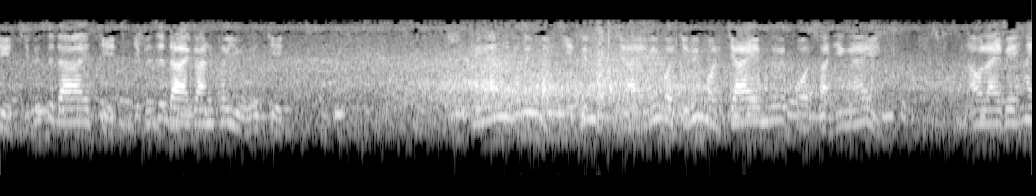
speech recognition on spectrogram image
จิตอย่าไปเสียดายจิตอย่าไปเสียดายการเคยอยู่กับจิตไม่งั้นมันก็ไม่หมดจิตไม่หมดใจไม่หมดจิตไม่หมดใจมันจะไปโปรดสัตว์ยังไง เอาอะไรไปให้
